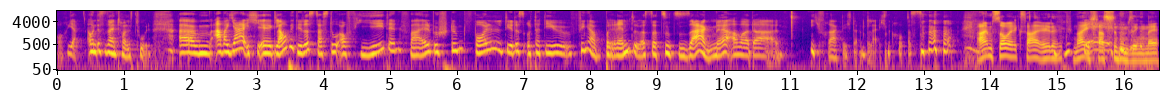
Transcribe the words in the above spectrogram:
auch, ja. Und es ist ein tolles Tool. Ähm, aber ja, ich äh, glaube dir das, dass du auf jeden Fall bestimmt voll dir das unter die Finger brennt, was dazu zu sagen, ne? Aber da, ich frage dich dann gleich noch was. I'm so excited. Nein, ich lasse es mit dem Singen. Nee.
